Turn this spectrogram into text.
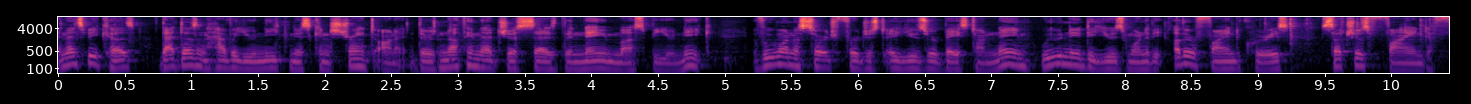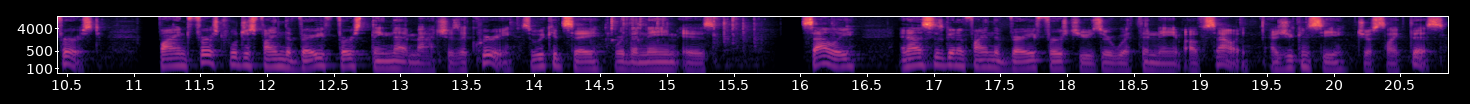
and that's because that doesn't have a uniqueness constraint on it. There's nothing that just says the name must be unique. If we want to search for just a user based on name, we would need to use one of the other find queries such as find first. Find first will just find the very first thing that matches a query. So we could say where the name is Sally, and now this is going to find the very first user with the name of Sally, as you can see, just like this.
